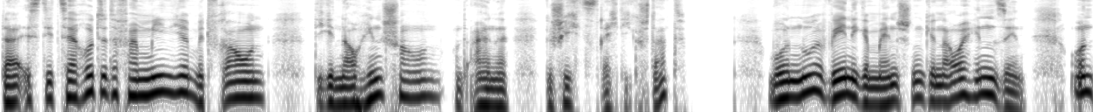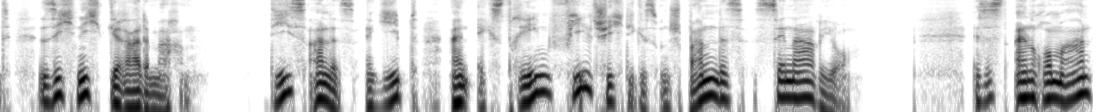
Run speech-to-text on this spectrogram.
Da ist die zerrüttete Familie mit Frauen, die genau hinschauen und eine geschichtsträchtige Stadt, wo nur wenige Menschen genauer hinsehen und sich nicht gerade machen. Dies alles ergibt ein extrem vielschichtiges und spannendes Szenario. Es ist ein Roman,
